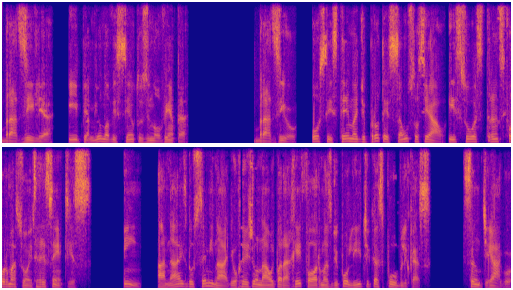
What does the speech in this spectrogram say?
Brasília. IPA 1990. Brasil. O Sistema de Proteção Social e suas transformações recentes. In. Anais do Seminário Regional para Reformas de Políticas Públicas. Santiago.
